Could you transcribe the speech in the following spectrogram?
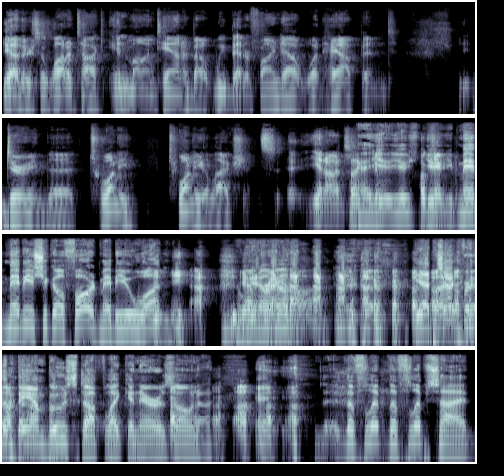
yeah, there's a lot of talk in Montana about we better find out what happened during the 2020 elections. You know, it's like Yeah, you, you, okay. you, may- maybe you should go forward. Maybe you won. yeah, We yeah, don't bring it know. on. yeah. Check for the bamboo stuff like in Arizona. Eh, the the flip the flip side,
